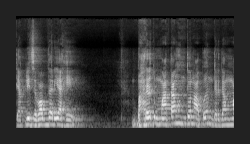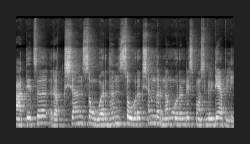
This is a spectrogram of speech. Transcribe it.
ती आपली जबाबदारी आहे. भारत माता म्हणतो ना आपण तर त्या मातेचं रक्षण संवर्धन संरक्षण करणं मोरन रिस्पॉन्सिबिलिटी आहे आपली.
